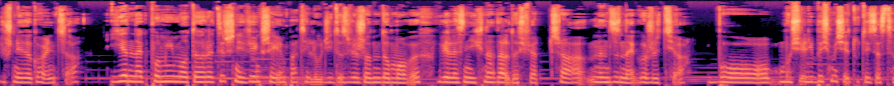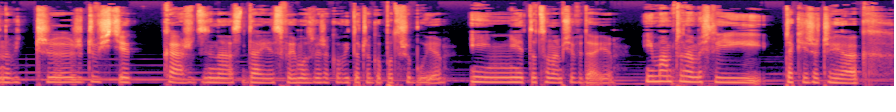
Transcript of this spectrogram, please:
już nie do końca. Jednak pomimo teoretycznie większej empatii ludzi do zwierząt domowych, wiele z nich nadal doświadcza nędznego życia, bo musielibyśmy się tutaj zastanowić, czy rzeczywiście każdy z nas daje swojemu zwierzakowi to, czego potrzebuje i nie to, co nam się wydaje. I mam tu na myśli takie rzeczy jak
